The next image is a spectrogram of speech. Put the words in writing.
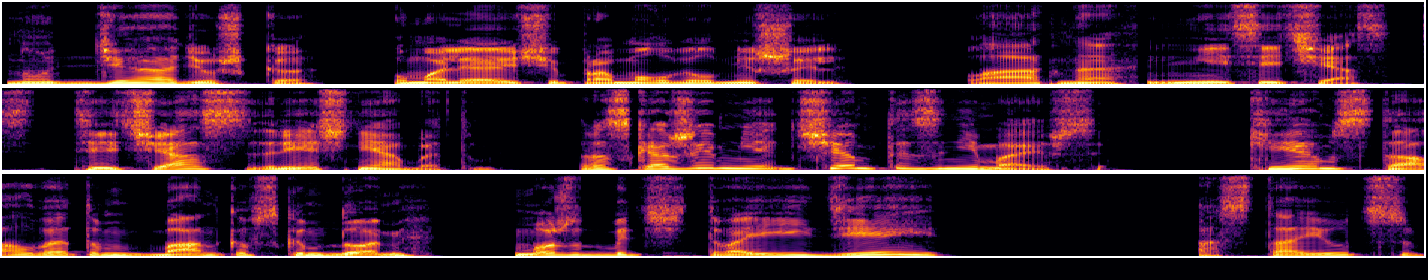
Но, дядюшка, умоляюще промолвил Мишель. Ладно, не сейчас. Сейчас речь не об этом. Расскажи мне, чем ты занимаешься? Кем стал в этом банковском доме? Может быть, твои идеи остаются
